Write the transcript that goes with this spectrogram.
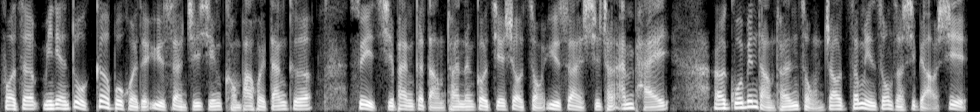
否则明年度各部会的预算执行恐怕会耽搁。所以期盼各党团能够接受总预算时程安排。而国民党团总召曾明宗则是表示，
